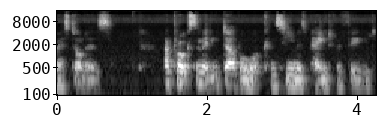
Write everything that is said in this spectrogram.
US dollars, approximately double what consumers paid for food.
